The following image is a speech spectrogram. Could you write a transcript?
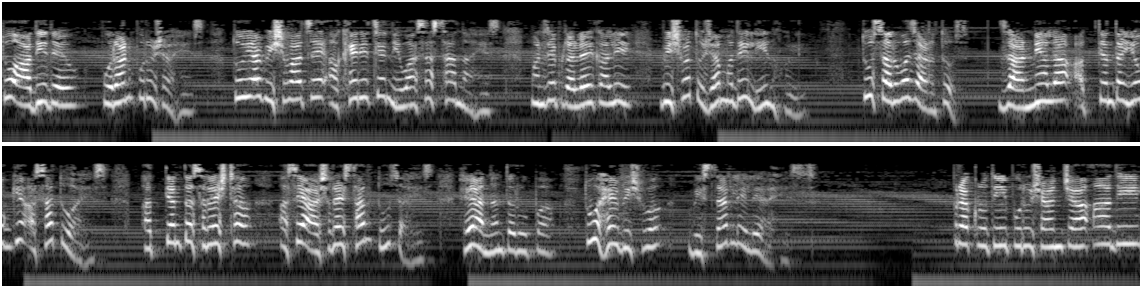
तू आदिदेव पुराण पुरुष आहेस. तू या विश्वाचे अखेरीचे निवासस्थान आहेस. म्हणजे प्रलयकाली विश्व तुझ्यामध्ये लीन होईल. तू सर्व जाणतोस. जाणण्याला अत्यंत योग्य असा तू आहेस. अत्यंत श्रेष्ठ असे आश्रयस्थान तूच आहेस. हे अनंत रूपा तू हे विश्व विस्तारलेले आहेस. प्रकृती पुरुषांच्या आधी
